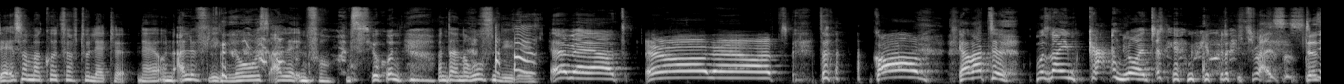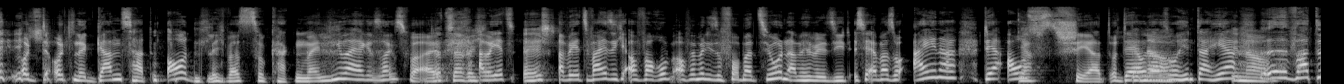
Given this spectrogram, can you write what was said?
der ist noch mal kurz auf Toilette, ne? Und alle fliegen los, alle Informationen. Und dann rufen die den. Herbert! Herbert! Komm! Ja, warte! Muss noch ihm kacken, Leute. Ich weiß es Das, nicht. und, und eine Gans hat ordentlich was zu kacken, mein lieber Herr Gesangsverein. Das sag ich. Aber jetzt, Echt? aber jetzt weiß ich auch, warum, auch wenn man diese Formationen am Himmel sieht, ist ja immer so einer, der ausschert und der Genau. oder so hinterher, Genau. äh, warte,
